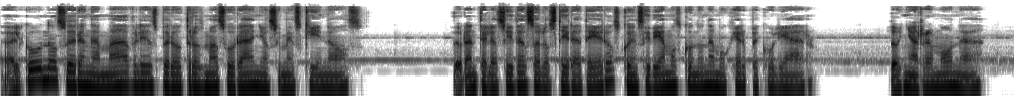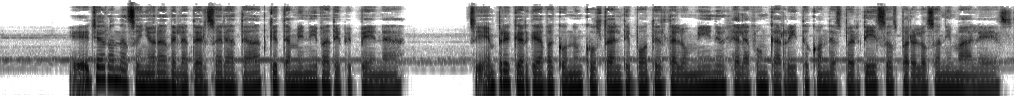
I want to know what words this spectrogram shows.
Algunos eran amables, pero otros más huraños y mezquinos. Durante las idas a los tiraderos coincidíamos con una mujer peculiar, doña Ramona. Ella era una señora de la tercera edad que también iba de pepena. Siempre cargaba con un costal de botes de aluminio y jalaba un carrito con desperdicios para los animales.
